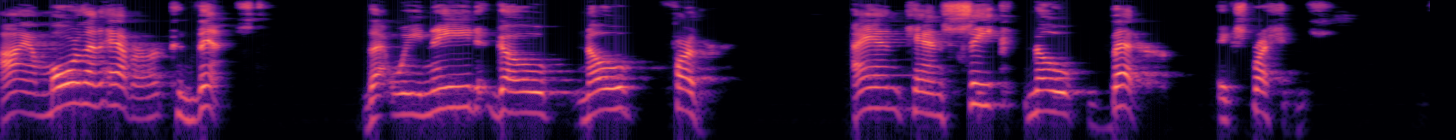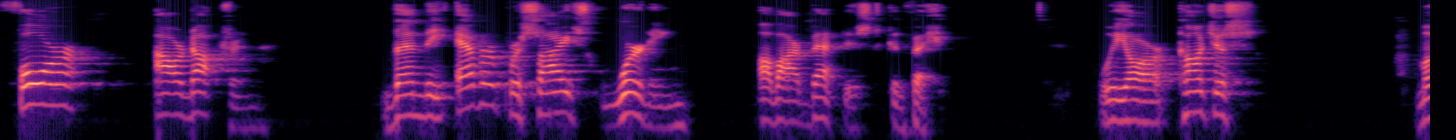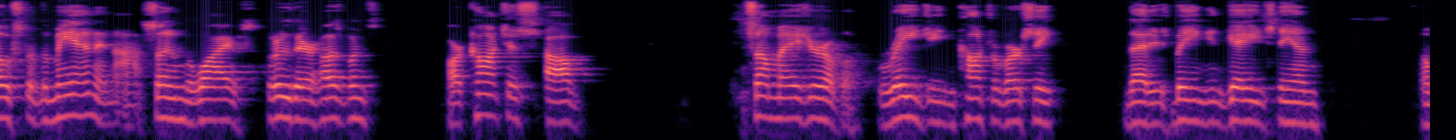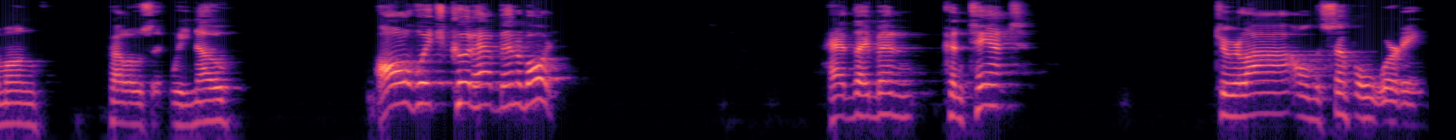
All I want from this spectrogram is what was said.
I am more than ever convinced that we need go no further and can seek no better expressions for our doctrine than the ever precise wording of our Baptist confession. We are conscious, most of the men, and I assume the wives through their husbands, are conscious of some measure of a raging controversy that is being engaged in among fellows that we know, all of which could have been avoided had they been content to rely on the simple wording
